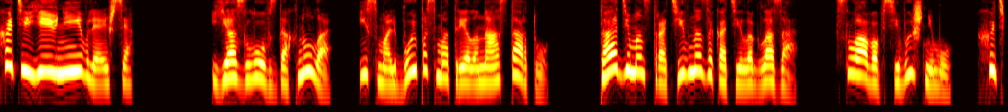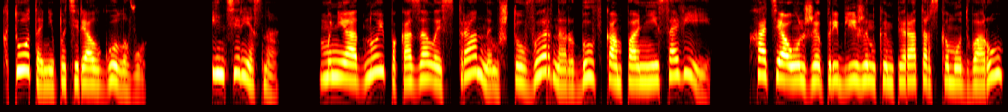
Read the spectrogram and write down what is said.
хоть и ею не являешься». Я зло вздохнула и с мольбой посмотрела на Астарту. Та демонстративно закатила глаза. Слава Всевышнему, хоть кто-то не потерял голову. Интересно, мне одной показалось странным, что Вернер был в компании Савеи, хотя он же приближен к императорскому двору,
